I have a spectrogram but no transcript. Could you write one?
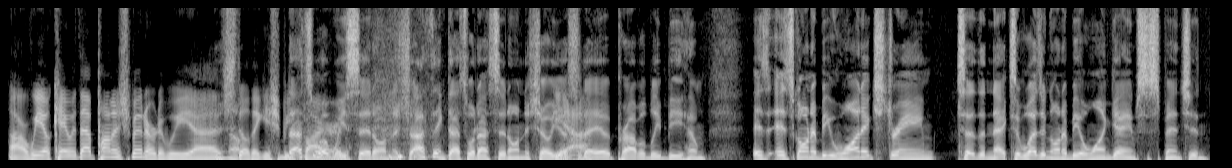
are we okay with that punishment, or do we uh, still think he should be? That's fired? what we said on the show. I think that's what I said on the show yesterday. Yeah. It would probably be him. It's, it's going to be one extreme to the next. It wasn't going to be a one game suspension.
